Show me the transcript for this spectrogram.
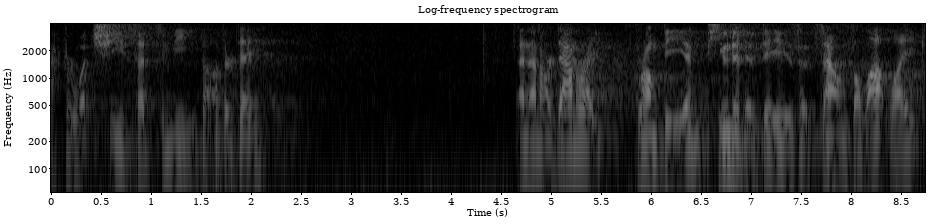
after what she said to me the other day. And then our downright grumpy and punitive days, it sounds a lot like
